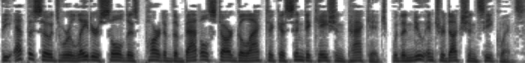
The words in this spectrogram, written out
The episodes were later sold as part of the Battlestar Galactica syndication package, with a new introduction sequence.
